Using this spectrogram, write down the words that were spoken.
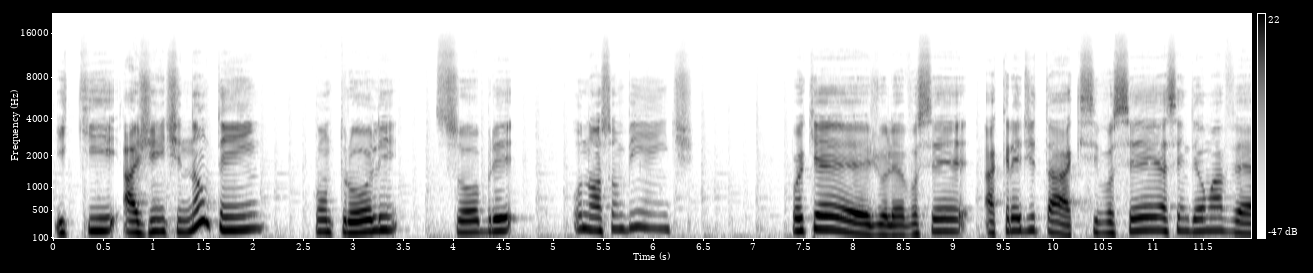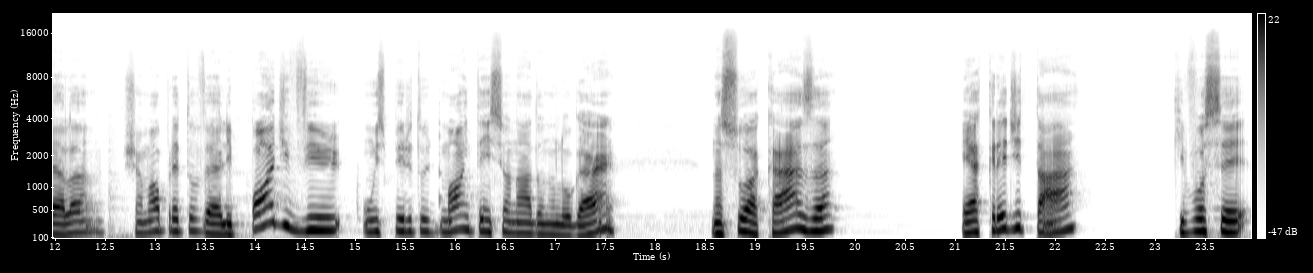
e que a gente não tem controle sobre o nosso ambiente. Porque, Júlia, você acreditar que se você acender uma vela, chamar o preto velho e pode vir um espírito mal intencionado no lugar, na sua casa, é acreditar que você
